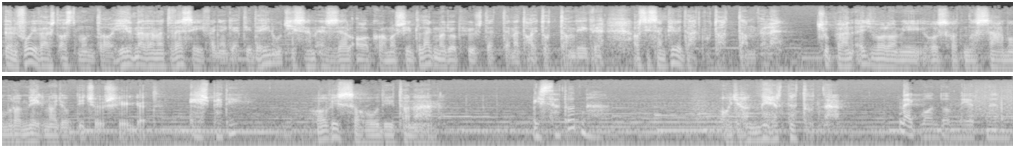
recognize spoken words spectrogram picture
Ön folyvást azt mondta, a hírnevemet veszély fenyegeti, de én úgy hiszem ezzel alkalmasint legnagyobb hőstettemet hajtottam végre. Azt hiszem példát mutattam vele. Csupán egy valami hozhatna számomra még nagyobb dicsőséget. És pedig? Ha visszahódítanám. Visszatudná? Ugyan miért ne tudnám? Megmondom, miért nem.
